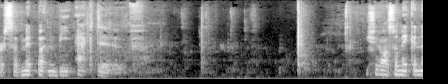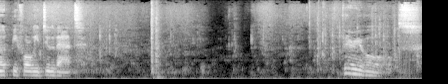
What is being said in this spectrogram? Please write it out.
our submit button be active. You should also make a note before we do that. Variables.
